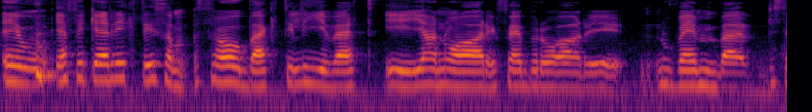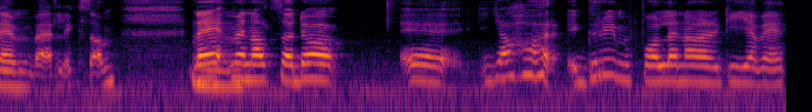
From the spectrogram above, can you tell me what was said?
Jo, jag fick en riktig som throwback till livet i januari, februari, november, december liksom. Nej Mm. men alltså då, eh, jag har grym pollenallergi, jag vet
